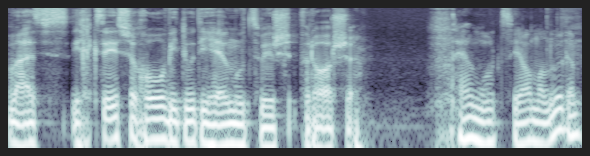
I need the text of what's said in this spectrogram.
weiss, ich sehe es schon kommen, wie du die Helmuts wirst verarschen. Die Helmuts, ja, mal schauen.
